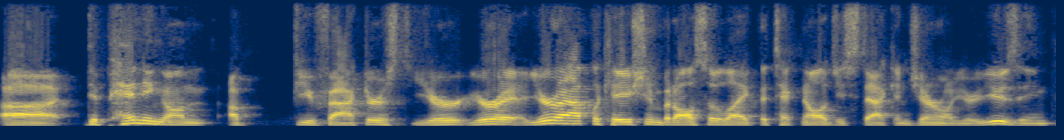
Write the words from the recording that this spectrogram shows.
uh, depending on a few factors, your your your application, but also like the technology stack in general you're using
